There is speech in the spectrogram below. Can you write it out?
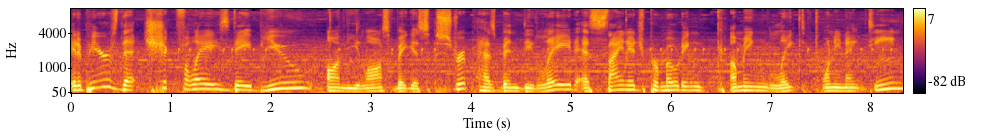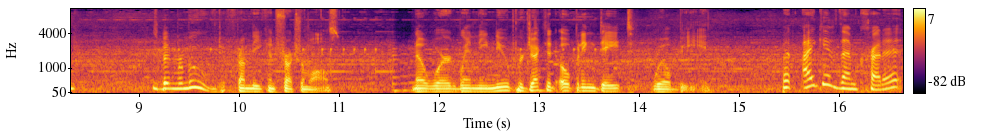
It appears that Chick fil A's debut on the Las Vegas Strip has been delayed as signage promoting coming late 2019 has been removed from the construction walls. No word when the new projected opening date will be. But I give them credit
